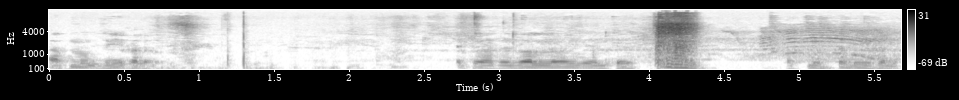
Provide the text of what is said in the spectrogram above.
হাত মুখ ধুয়ে ফেলো। হাতে জল হাত মুখটা ধুয়ে ফেলো।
